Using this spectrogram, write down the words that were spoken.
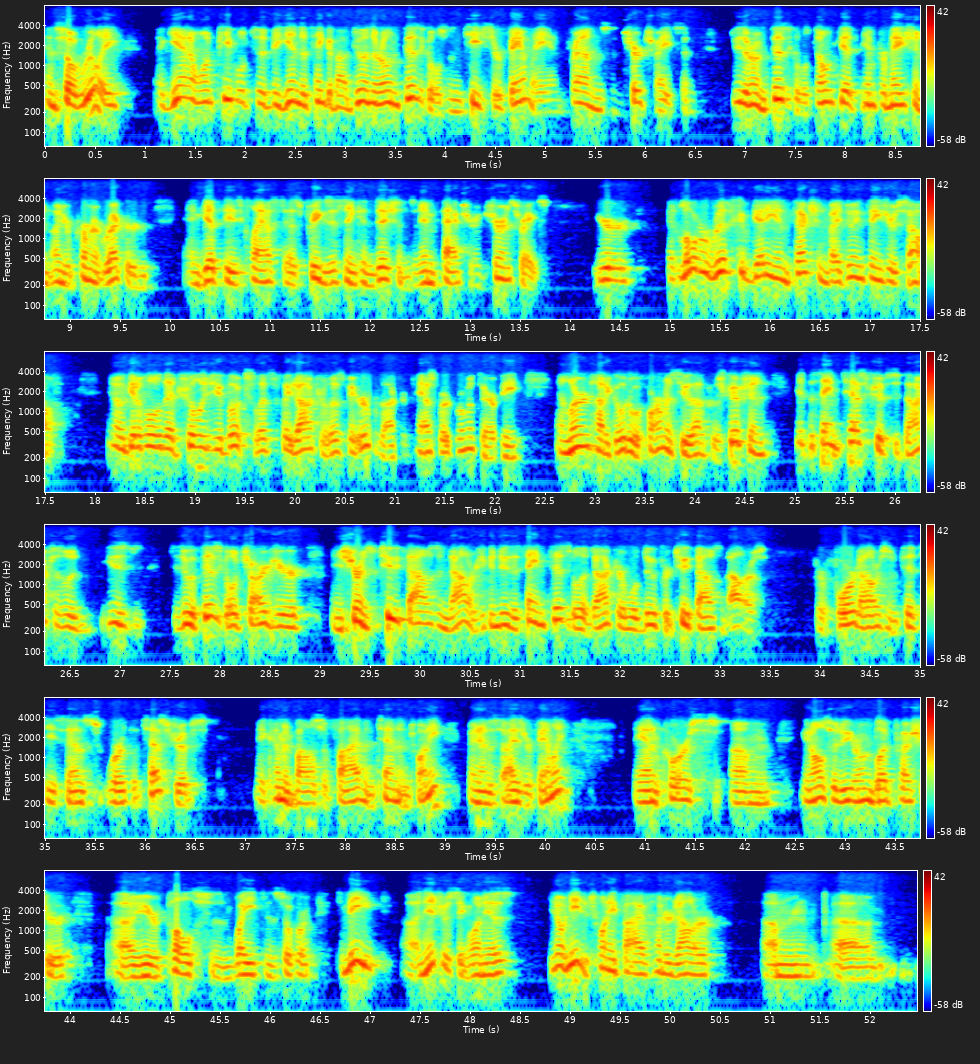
And so, really, again, I want people to begin to think about doing their own physicals and teach their family and friends and church mates and do their own physicals. Don't get information on your permanent record and get these classed as pre-existing conditions and impact your insurance rates. You're at lower risk of getting infection by doing things yourself. You know, get a hold of that trilogy of books, Let's Play Doctor, Let's Play Herbal Doctor, Passport Aromatherapy, and learn how to go to a pharmacy without a prescription, get the same test strips that doctors would use to do a physical, charge your insurance $2,000. You can do the same physical a doctor will do for $2,000 for $4.50 worth of test strips. They come in bottles of 5 and 10 and 20, depending on the size of your family. And of course, um, you can also do your own blood pressure, uh, your pulse and weight and so forth. To me, uh, an interesting one is you don't need a $2,500 um, uh,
